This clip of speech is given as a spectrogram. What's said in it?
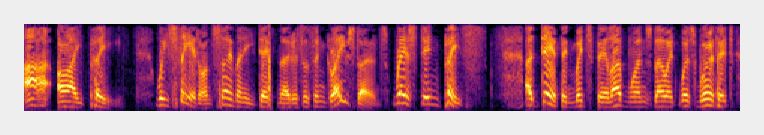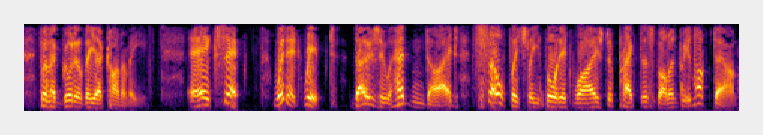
R.I.P. We see it on so many death notices and gravestones. Rest in peace. A death in which their loved ones know it was worth it for the good of the economy. Except when it ripped, those who hadn't died selfishly thought it wise to practice voluntary lockdown.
